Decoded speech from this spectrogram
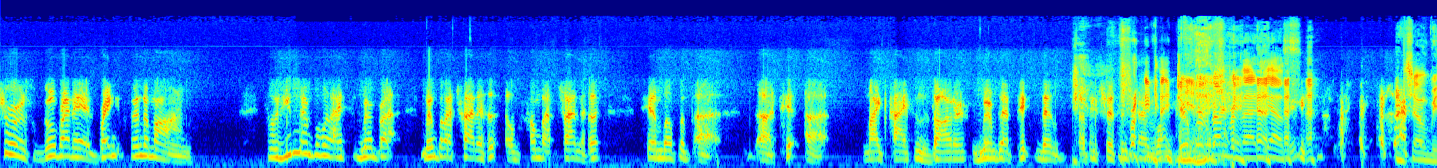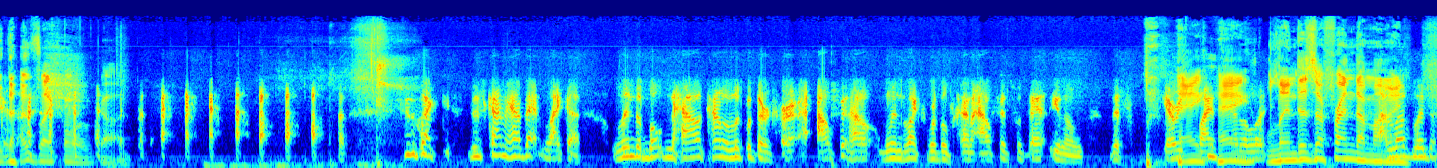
sure, go right ahead, bring it, send them on. So you remember when I remember remember I tried to hook, I about trying to hook him up with uh, uh, t- uh, Mike Tyson's daughter. Remember that pic that picture? I Right, I do remember that. Yes. Show me that. It's like, oh god. She looks like just kind of have that like a Linda Moulton Howe kind of look with her, her outfit. How Linda likes to wear those kind of outfits with that, you know, this scary Hey, spice hey, kind of look. Linda's a friend of mine. I love Linda.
